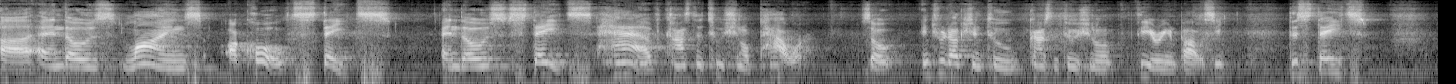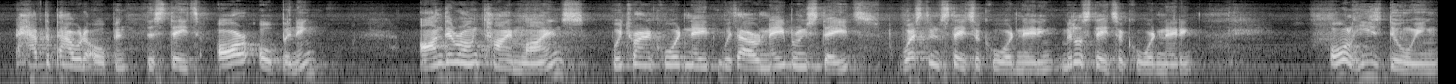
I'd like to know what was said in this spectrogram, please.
Uh, and those lines are called states. And those states have constitutional power. So, introduction to constitutional theory and policy. The states have the power to open. The states are opening on their own timelines. We're trying to coordinate with our neighboring states. Western states are coordinating, middle states are coordinating. All he's doing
